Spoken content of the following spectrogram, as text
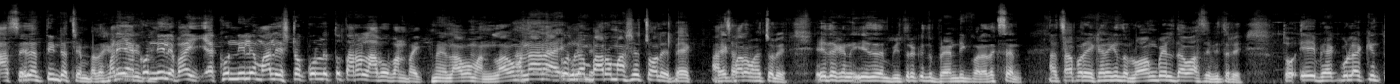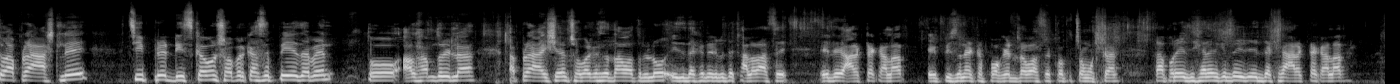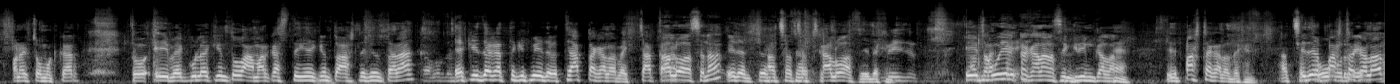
আছে। দেখেন তিনটা চেম্বার দেখেন মানে এখন নিলে ভাই এখন নিলে মাল স্টক করলে তো তারা লাভবান ভাই। হ্যাঁ লাভবান লাভবান। না আচ্ছা, না এখন এগুলো নিলে। বারো মাসে চলে ব্যাগ ব্যাগ আচ্ছা, বারো মাসে চলে। এই দেখেন এই যে ভিতরে কিন্তু ব্র্যান্ডিং করা দেখছেন? আচ্ছা। তারপরে এখানে কিন্তু লং বেল্ট দেওয়া আছে ভিতরে। তো এই ব্যাগগুলা কিন্তু আপনারা আসলে চিপ রেট ডিসকাউন্ট শপের কাছে পেয়ে যাবেন। তো আলহামদুলিল্লাহ আপনারা আইসেন সবার কাছে দাওয়াত রইল। এই যে দেখেন এর ভিতরে কালার আছে। এই যে আরেকটা কালারের পিছনে একটা পকেট দেওয়া আছে কত চমৎকার। তারপরে এই যেখানে কিন্তু এই যে দেখেন আরেকটা কালার অনেক চমৎকার। তো এই ব্যাগগুলা কিন্তু আমার কাছ থেকে কিন্তু আসলে কিন্তু তারা একই জায়গা থেকে পেয়ে যাবে। চারটা কালার ভাই চার কালো আছে না? আচ্ছা, আচ্ছা, আচ্ছা। কালো আছে দেখেন। আচ্ছা, ওই একটা কালার আছে গ্রিন কালার হ্যাঁ এই পাঁচটা কালার দেখেন। আচ্ছা, পাঁচটা কালার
